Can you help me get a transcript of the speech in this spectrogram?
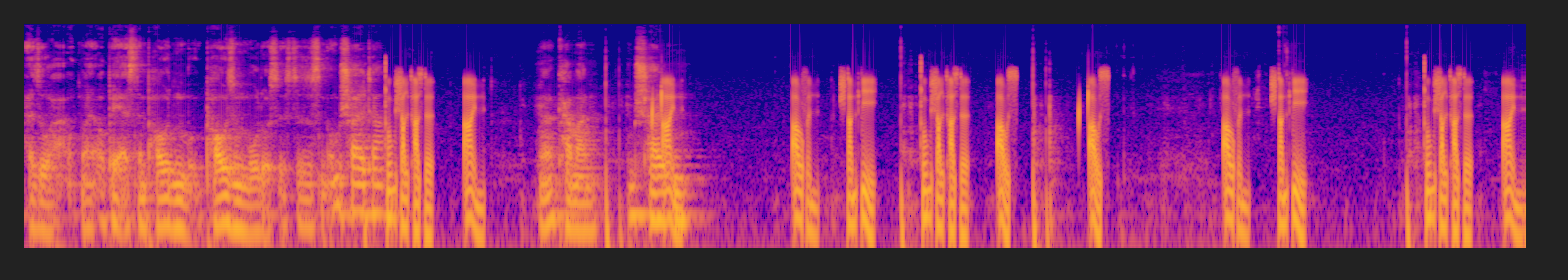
Also ob, man, ob er erst im Pausen, Pausenmodus ist. Das ist ein Umschalter. Umschalttaste. Ein. Ne, kann man umschalten. Ein. Aufen. Stand I. Umschalttaste. Aus. Aus. Aufen. Stand I. Umschalttaste. Ein.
